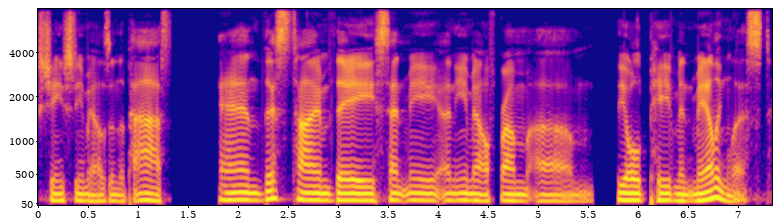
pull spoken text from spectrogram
exchanged emails in the past. And this time they sent me an email from um the old pavement mailing list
